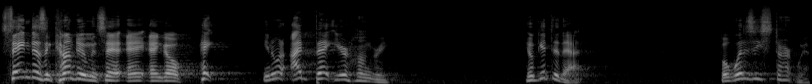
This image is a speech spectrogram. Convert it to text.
Satan doesn't come to him and say and, and go, "Hey, you know what? I bet you're hungry." He'll get to that. But what does he start with?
